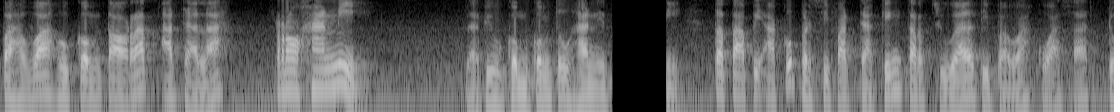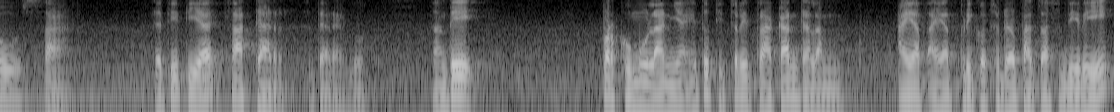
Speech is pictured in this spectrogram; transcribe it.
bahwa hukum Taurat adalah rohani. Jadi hukum-hukum Tuhan itu. Tetapi aku bersifat daging terjual di bawah kuasa dosa. Jadi dia sadar, saudaraku. Nanti pergumulannya itu diceritakan dalam ayat-ayat berikut, saudara baca sendiri,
